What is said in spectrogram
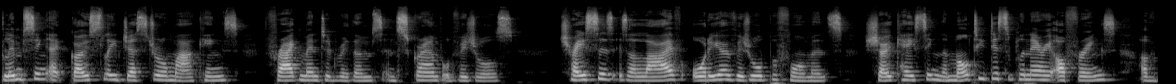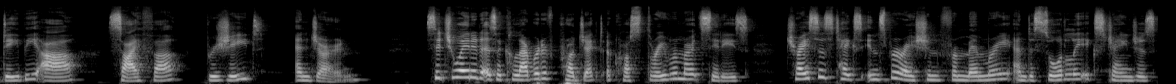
Glimpsing at ghostly gestural markings, fragmented rhythms, and scrambled visuals, Traces is a live audio-visual performance showcasing the multidisciplinary offerings of DBR, Cypher, Brigitte, and Joan. Situated as a collaborative project across three remote cities, Traces takes inspiration from memory and disorderly exchanges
